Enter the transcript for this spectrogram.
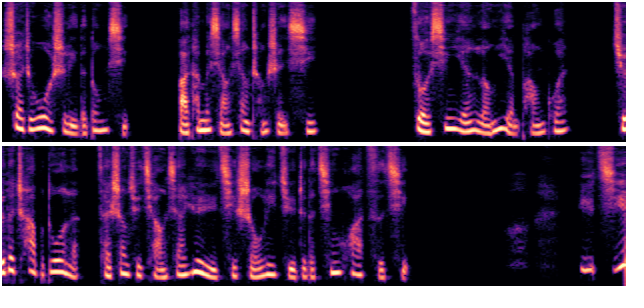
率着卧室里的东西，把他们想象成沈西。左心言冷眼旁观，觉得差不多了，才上去抢下岳雨琪手里举着的青花瓷器。雨琪，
